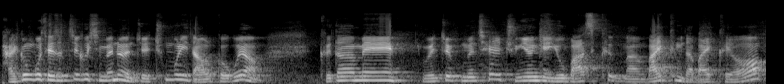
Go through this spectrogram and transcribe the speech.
밝은 곳에서 찍으시면은 이제 충분히 나올 거고요. 그 다음에 왼쪽에 보면 제일 중요한 게 이 마스크 마이크입니다. 마이크요.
